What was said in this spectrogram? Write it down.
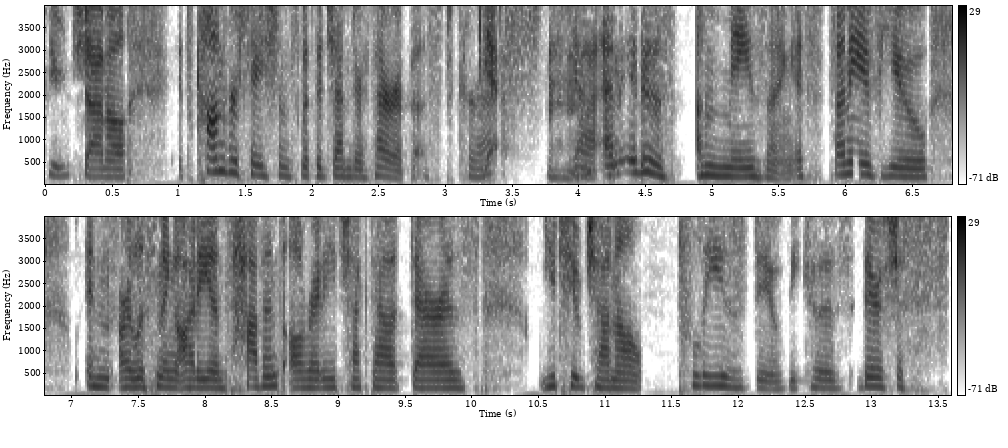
the YouTube channel. It's Conversations with a Gender Therapist, correct? Yes. Mm-hmm. Yeah, and it is amazing. If any of you in our listening audience haven't already checked out Dara's YouTube channel, please do because there's just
